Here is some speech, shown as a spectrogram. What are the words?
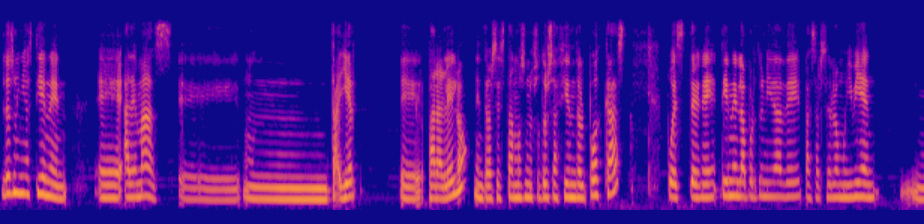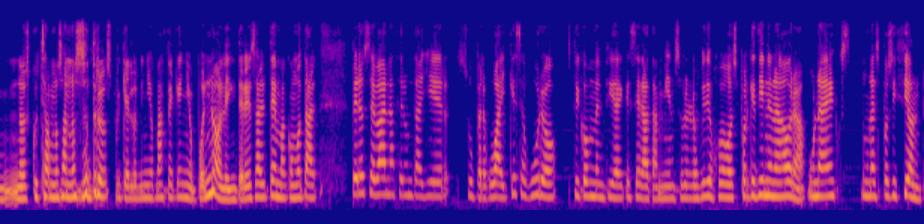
Los niños tienen eh, además eh, un taller eh, paralelo, mientras estamos nosotros haciendo el podcast, pues tiene- tienen la oportunidad de pasárselo muy bien, mm, no escucharnos a nosotros, porque a los niños más pequeños pues no le interesa el tema como tal, pero se van a hacer un taller súper guay, que seguro, estoy convencida de que será también sobre los videojuegos, porque tienen ahora una, ex- una exposición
